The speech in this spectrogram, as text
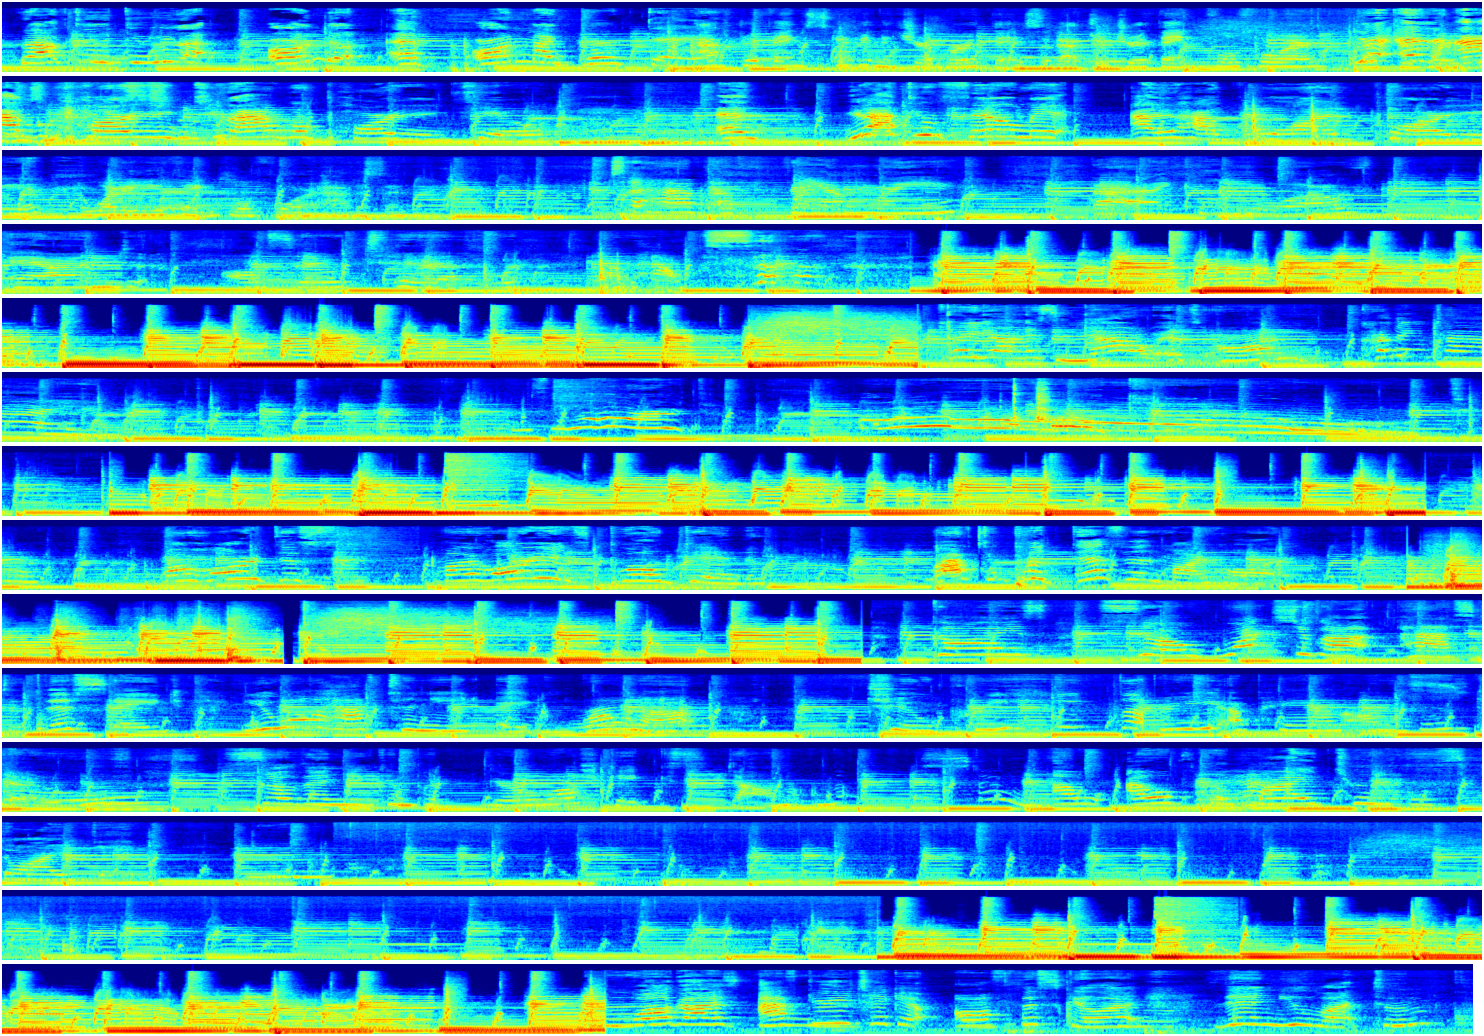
We have to do that on the on my birthday. After Thanksgiving, it's your birthday, so that's what you're thankful for. Yeah, That's and have a party too. Have a party too. Ah. And you have to film it. I have one party. And What are you thankful for, Addison?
